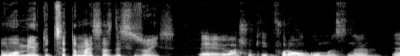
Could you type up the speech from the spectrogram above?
o momento de você tomar essas decisões? É, eu acho que foram algumas, né? É,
